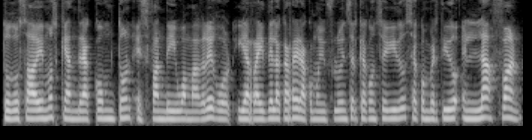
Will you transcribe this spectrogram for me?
todos sabemos que Andrea Compton es fan de Iwan McGregor y a raíz de la carrera como influencer que ha conseguido se ha convertido en la fan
